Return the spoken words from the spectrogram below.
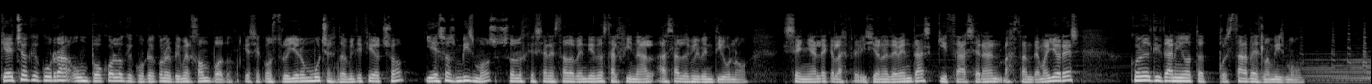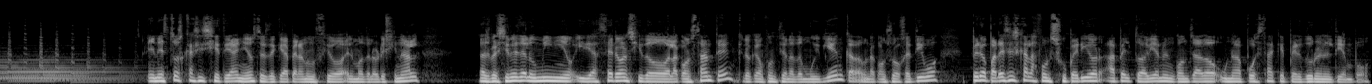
que ha hecho que ocurra un poco lo que ocurrió con el primer HomePod, que se construyeron muchos en 2018 y esos mismos son los que se han estado vendiendo hasta el final, hasta el 2021, señal de que las previsiones de ventas quizás eran bastante mayores, con el titanio pues tal vez lo mismo. En estos casi siete años, desde que Apple anunció el modelo original, las versiones de aluminio y de acero han sido la constante, creo que han funcionado muy bien, cada una con su objetivo, pero para ese escalafón superior Apple todavía no ha encontrado una apuesta que perdure en el tiempo.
